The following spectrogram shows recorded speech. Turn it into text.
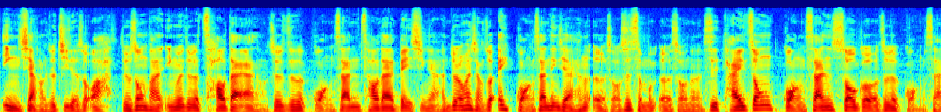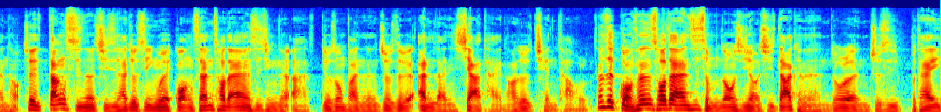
印象哈，就记得说哇，刘松凡因为这个超贷案哦，就是这个广山超贷背信案，很多人会想说，哎，广山听起来很耳熟，是什么耳熟呢？是台中广山收购了这个广山哈，所以当时呢，其实他就是因为广山超贷案的事情呢啊，刘松凡呢就这个黯然下台，然后就潜逃了。那这广三超贷案是什么东西哦？其实大家可能很多人就是不太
